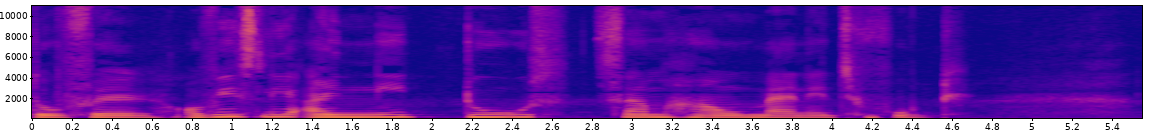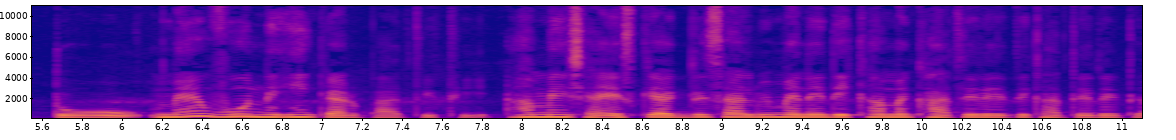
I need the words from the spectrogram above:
तो फिर obviously I need to somehow manage food तो मैं वो नहीं कर पाती थी। हमेशा इसके अगले साल भी मैंने देखा, मैं खाती रहती, खाते रहती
